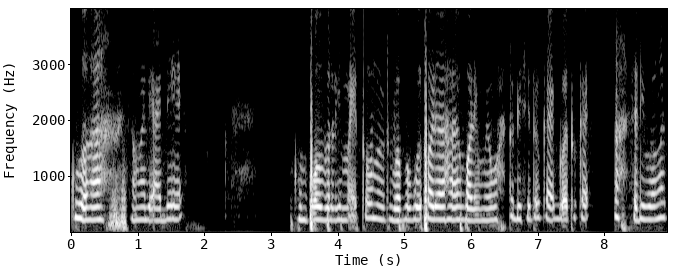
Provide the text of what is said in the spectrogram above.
gua sama adik-adik. Kumpul berlima itu menurut bapak gue tuh adalah hal yang paling mewah tuh di situ. Kayak gue tuh kayak ah sedih banget.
